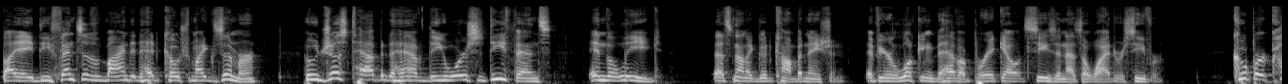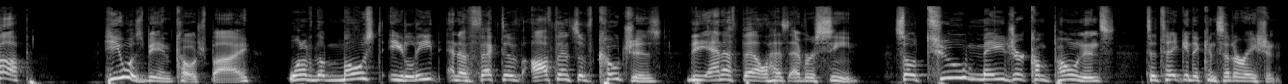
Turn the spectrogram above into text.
by a defensive minded head coach, Mike Zimmer, who just happened to have the worst defense in the league. That's not a good combination if you're looking to have a breakout season as a wide receiver. Cooper Kupp, he was being coached by one of the most elite and effective offensive coaches the NFL has ever seen. So, two major components to take into consideration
